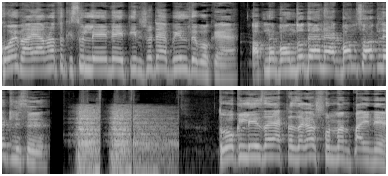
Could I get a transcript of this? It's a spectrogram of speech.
কই ভাই আমরা তো কিছু লেই নেই তিনশো টাকা বিল দেবো কে? আপনি বন্ধু দেন এক বাম চকলেট লিছে। তোকে লিয়ে যায় একটা জায়গায় সম্মান পাই নে।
